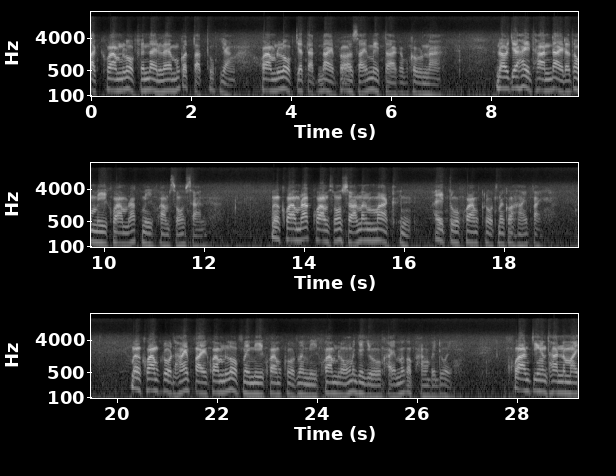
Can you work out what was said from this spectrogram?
ตัดความโลภฉันได้แล้วมันก็ตัดทุกอย่าง ความโลภจะตัดได้เพราะอาศัยเมตตากับกรุณา เราจะให้ทานได้เราต้องมีความรักมีความสงสาร เมื่อความรักความสงสารมันมากขึ้น ให้ตัวความโกรธมันก็หายไป เมื่อความโกรธหายไป ความโลภไม่มีความโกรธไม่มีความหลงมันจะอยู่ใครมันก็พังไปด้วย ความจริงทานนามัย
